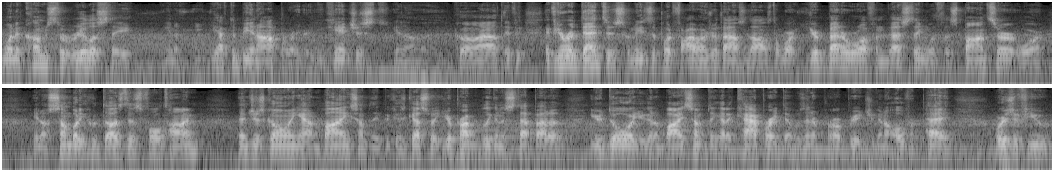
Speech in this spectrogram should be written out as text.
when it comes to real estate, you know, you have to be an operator. You can't just, you know, go out. If, if you're a dentist who needs to put $500,000 to work, you're better off investing with a sponsor or, you know, somebody who does this full time than just going out and buying something because guess what? You're probably going to step out of your door, you're going to buy something at a cap rate that was inappropriate, you're going to overpay. Whereas if you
